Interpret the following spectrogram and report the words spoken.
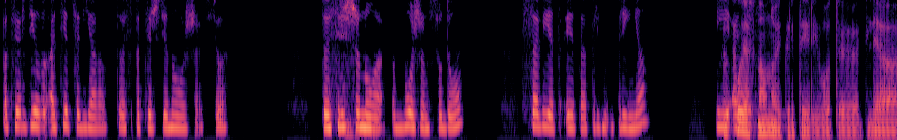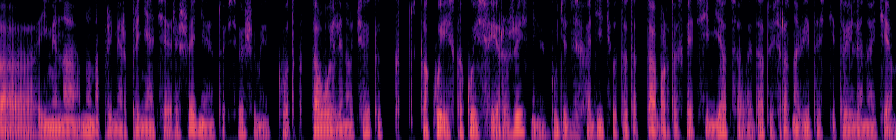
подтвердил отец и дьявол, то есть подтверждено уже все. То есть решено Божьим судом, совет это при- принял, и Какой отец, основной критерий вот э, для именно, ну, например, принятия решения, то есть высшими вот того или иного человека, какой из какой сферы жизни будет заходить вот этот табор, так сказать, семья целая, да, то есть разновидности той или иной темы.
